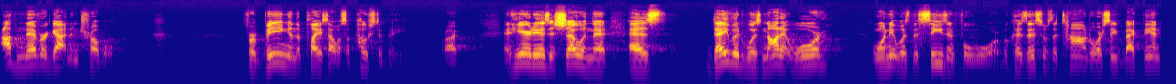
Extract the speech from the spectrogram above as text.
I've never gotten in trouble for being in the place I was supposed to be right? And here it is, it's showing that as David was not at war when it was the season for war, because this was the time to where, see, back then,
